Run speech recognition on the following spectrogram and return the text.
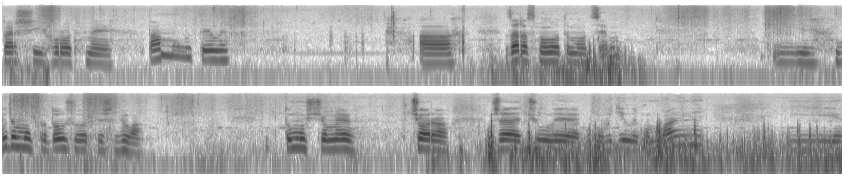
Перший город ми там молотили. А зараз молотимо цим. І будемо продовжувати жнива. Тому що ми вчора вже чули, гуділи комбайни і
